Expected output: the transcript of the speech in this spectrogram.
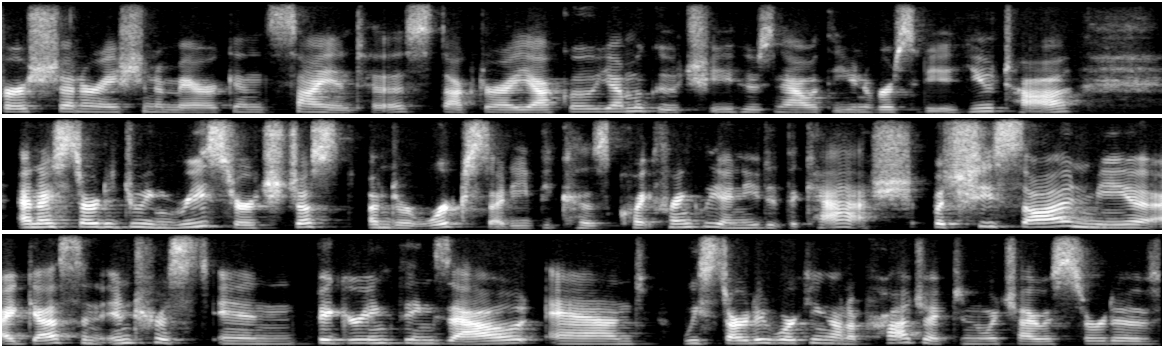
first generation American scientist, Dr. Ayako Yamaguchi, who's now at the University of Utah. And I started doing research just under work study because, quite frankly, I needed the cash. But she saw in me, I guess, an interest in figuring things out. And we started working on a project in which I was sort of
